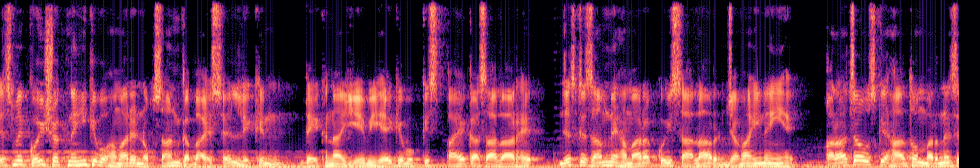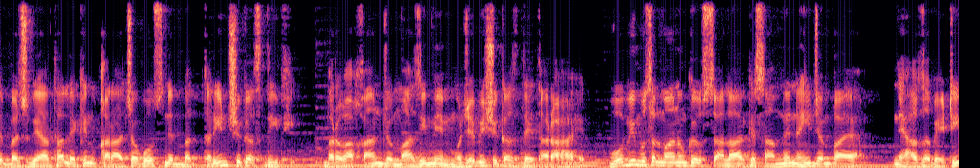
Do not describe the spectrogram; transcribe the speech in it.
इसमें कोई शक नहीं कि वो हमारे नुकसान का बायस है, लेकिन देखना यह भी है कि वो किस पाए का सालार है, जिसके सामने हमारा कोई सालार जमा ही नहीं है। कराचा उसके हाथों मरने से बच गया था, लेकिन कराचा को उसने बदतरीन शिकस्त दी थी। बरगा खान जो माजी में मुझे भी शिकस्त देता रहा है, वो भी मुसलमानों के उस सालार के सामने नहीं जम पाया। लिहाजा बेटी,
